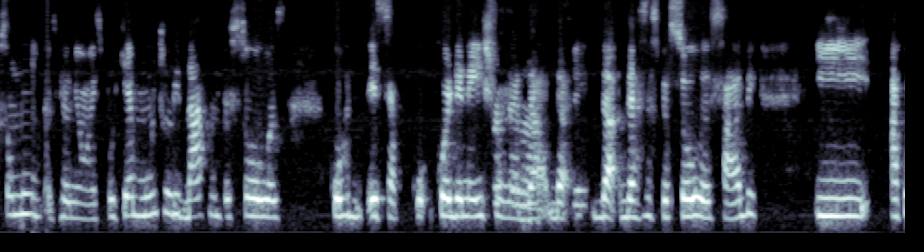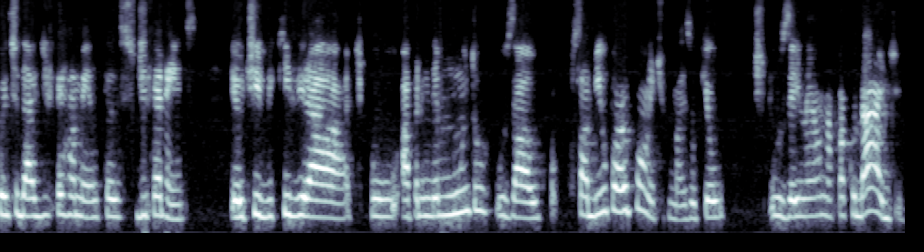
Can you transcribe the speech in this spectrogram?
são muitas reuniões, porque é muito lidar com pessoas, esse coordination né, da, da, da, dessas pessoas, sabe? E a quantidade de ferramentas diferentes eu tive que virar, tipo, aprender muito usar o, sabia o PowerPoint, mas o que eu usei na, na faculdade.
